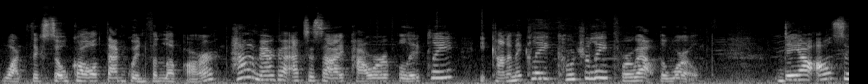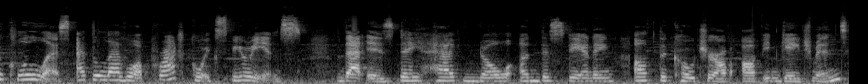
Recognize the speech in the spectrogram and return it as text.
what the so-called tam quyền phân lập are, how America exercises power politically, economically, culturally throughout the world. They are also clueless at the level of practical experience. That is, they have no understanding of the culture of, of engagement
